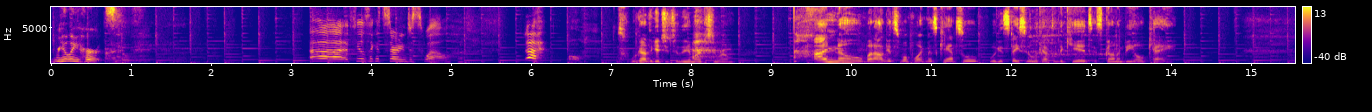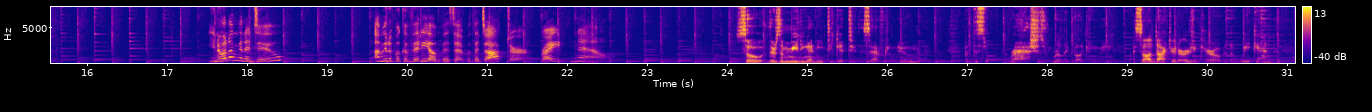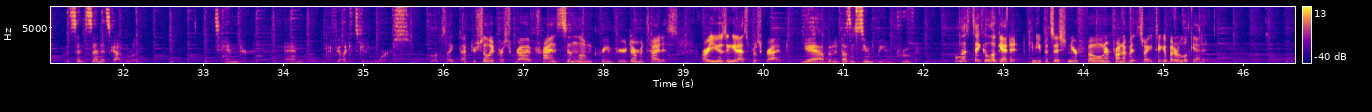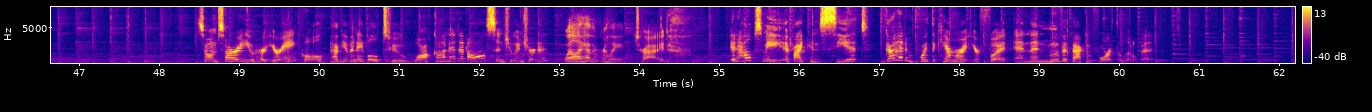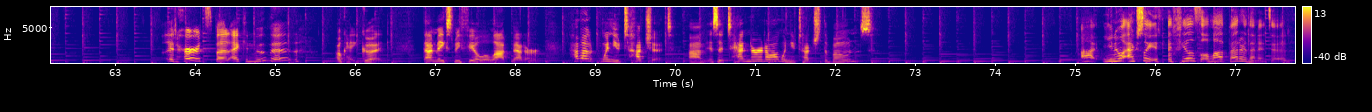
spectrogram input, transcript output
really hurts. I know. Uh, it feels like it's starting to swell. Ah, Oh, we're gonna have to get you to the emergency room. I know, but I'll get some appointments canceled. We'll get Stacy to look after the kids. It's gonna be okay. you know what I'm gonna do? I'm gonna book a video visit with a doctor right now. So there's a meeting I need to get to this afternoon, but this rash is really bugging me. I saw a doctor at urgent care over the weekend, but since then it's gotten really tender, and I feel like it's getting worse. It Looks like Dr. Shelby prescribed triamcinolone cream for your dermatitis. Are you using it as prescribed? Yeah, but it doesn't seem to be improving. Well, let's take a look at it. Can you position your phone in front of it so I can take a better look at it? So I'm sorry you hurt your ankle. Have you been able to walk on it at all since you injured it? Well, I haven't really tried. It helps me if I can see it. Go ahead and point the camera at your foot and then move it back and forth a little bit. It hurts, but I can move it. Okay, good. That makes me feel a lot better. How about when you touch it? Um, is it tender at all when you touch the bones? Uh, you know, actually, it, it feels a lot better than it did.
